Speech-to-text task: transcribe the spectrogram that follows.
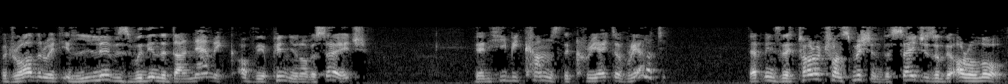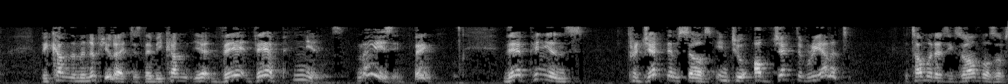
but rather it, it lives within the dynamic of the opinion of a sage, then he becomes the creator of reality. That means the Torah transmission, the sages of the oral law, become the manipulators. They become yeah, their, their opinions. Amazing thing. Their opinions project themselves into objective reality. The Talmud has examples of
